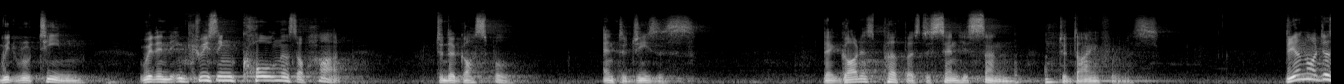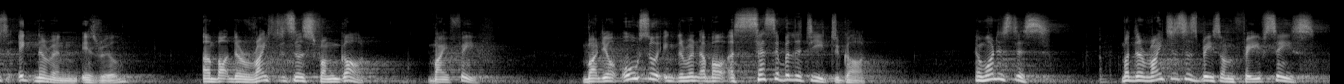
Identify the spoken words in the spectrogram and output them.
with routine, with an increasing coldness of heart to the gospel and to Jesus. That God has purpose to send his son to die for us. They are not just ignorant, Israel, about the righteousness from God by faith, but they are also ignorant about accessibility to God. And what is this? But the righteousness based on faith says,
